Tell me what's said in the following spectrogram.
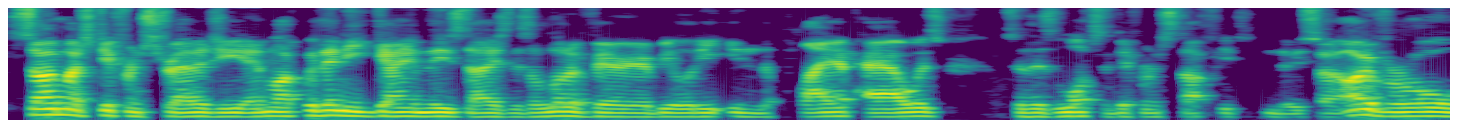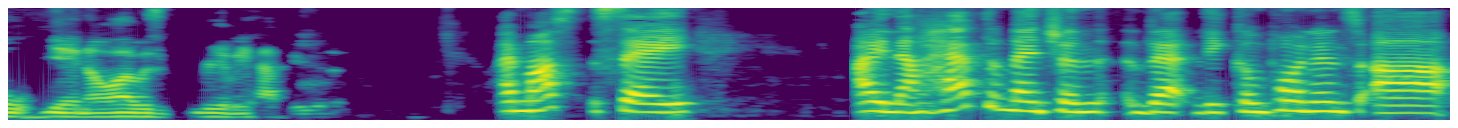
so much different strategy, and like with any game these days, there's a lot of variability in the player powers. So there's lots of different stuff you can do. So overall, yeah, no, I was really happy with it. I must say, I now have to mention that the components are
